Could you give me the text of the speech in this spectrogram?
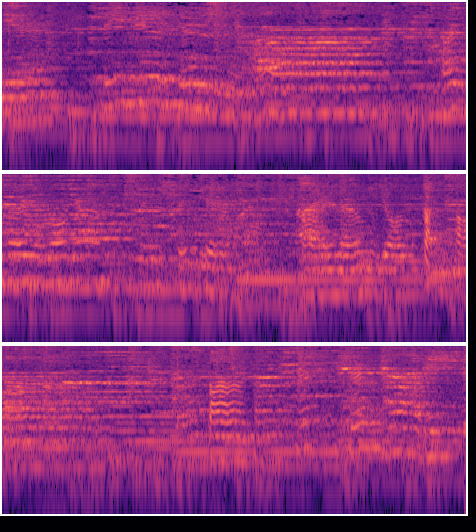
年。理解现实啊，看看若要是实现，才能有担当。担天大地的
